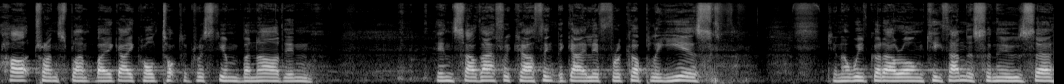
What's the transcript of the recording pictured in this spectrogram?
heart transplant by a guy called Dr. Christiaan Barnard in, in South Africa. I think the guy lived for a couple of years. You know, we've got our own Keith Anderson who's uh,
